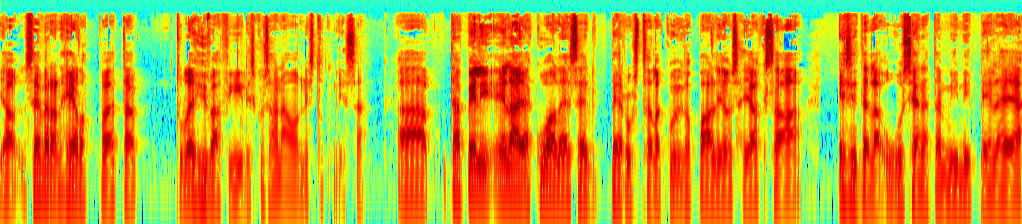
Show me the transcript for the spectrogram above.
ja sen verran helppoa, että tulee hyvä fiilis, kun sä onnistut niissä. Tämä peli elää ja kuolee sen perusteella, kuinka paljon se jaksaa esitellä uusia näitä minipelejä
